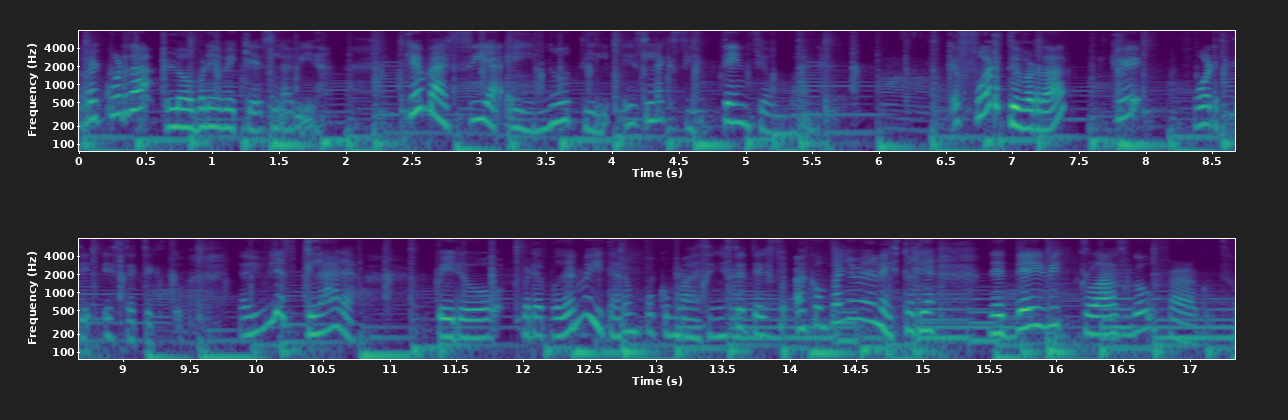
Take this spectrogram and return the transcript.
recuerda lo breve que es la vida, qué vacía e inútil es la existencia humana. Qué fuerte, ¿verdad? Qué fuerte este texto. La Biblia es clara, pero para poder meditar un poco más en este texto, acompáñame en la historia de David Glasgow Farragut.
